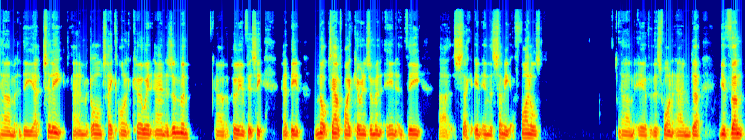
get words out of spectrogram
um, the uh, Tilly and McDonald take on Kerwin and Zimmerman. Uh, and Fitzy had been knocked out by Kerwin and Zimmerman in the uh, second in, in the semi-finals. um, of this one. And uh, you've um,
